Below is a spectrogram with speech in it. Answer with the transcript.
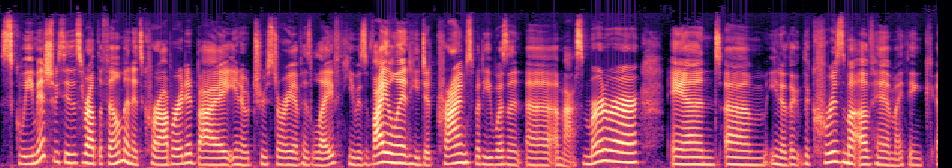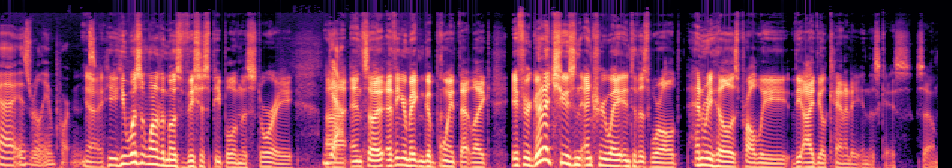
squeamish we see this throughout the film and it's corroborated by you know true story of his life he was violent he did crimes but he wasn't a, a mass murderer and um, you know the, the charisma of him i think uh, is really important yeah he, he wasn't one of the most vicious people in the story uh, yeah. and so I think you're making a good point that like if you're gonna choose an entryway into this world, Henry Hill is probably the ideal candidate in this case. So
